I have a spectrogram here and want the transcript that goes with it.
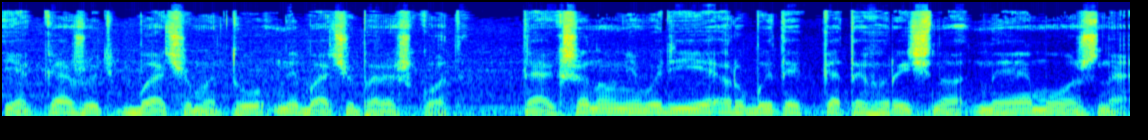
Як кажуть, бачу мету, не бачу перешкод. Так, шановні водії, робити категорично не можна.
